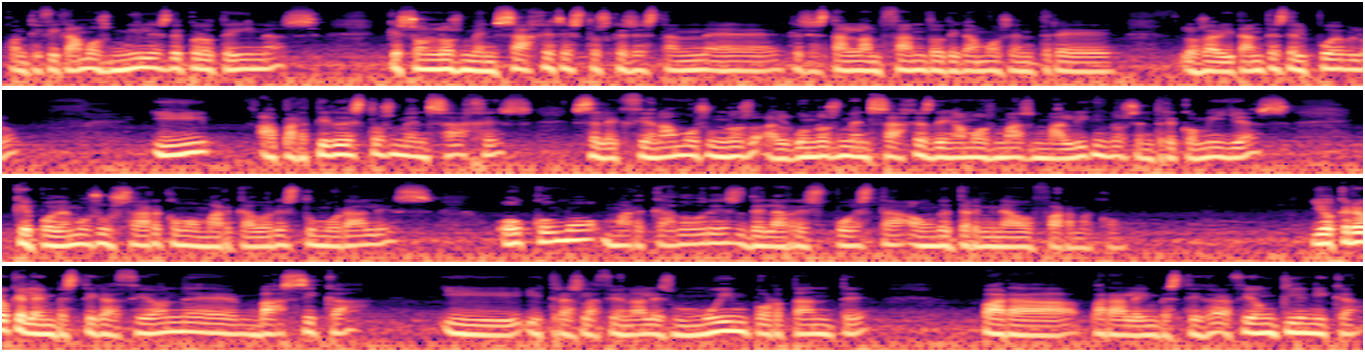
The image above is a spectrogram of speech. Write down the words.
cuantificamos miles de proteínas que son los mensajes estos que se están, eh, que se están lanzando, digamos, entre los habitantes del pueblo y a partir de estos mensajes seleccionamos unos, algunos mensajes, digamos, más malignos, entre comillas, que podemos usar como marcadores tumorales o como marcadores de la respuesta a un determinado fármaco. Yo creo que la investigación eh, básica y, y traslacional es muy importante para, la investigación clínica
